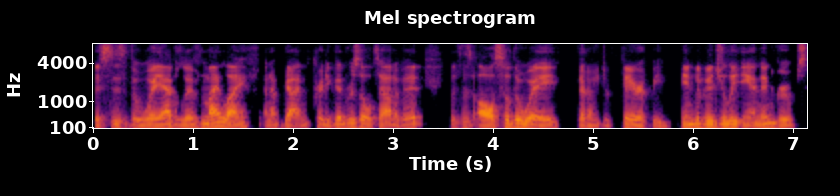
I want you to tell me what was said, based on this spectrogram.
this is the way I've lived my life, and I've gotten pretty good results out of it. This is also the way that I do therapy, individually and in groups,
